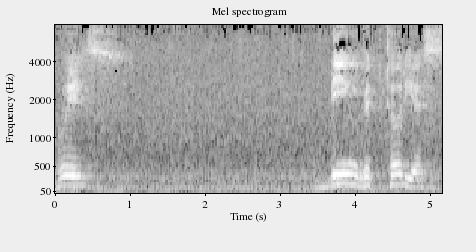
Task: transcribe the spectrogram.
who is being victorious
